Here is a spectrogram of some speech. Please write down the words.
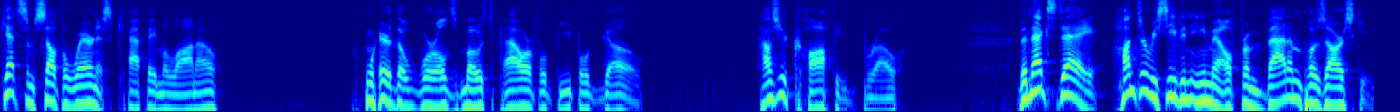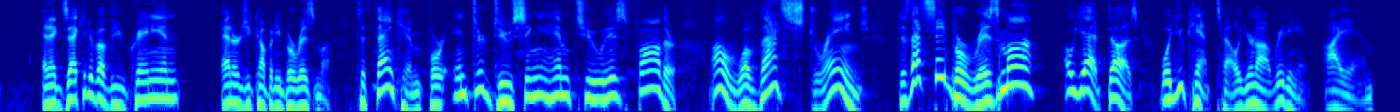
Get some self awareness, Cafe Milano. Where the world's most powerful people go. How's your coffee, bro? The next day, Hunter received an email from Vadym Pozharskyi, an executive of the Ukrainian energy company Burisma, to thank him for introducing him to his father. Oh, well, that's strange. Does that say Burisma? Oh, yeah, it does. Well, you can't tell. You're not reading it. I am.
